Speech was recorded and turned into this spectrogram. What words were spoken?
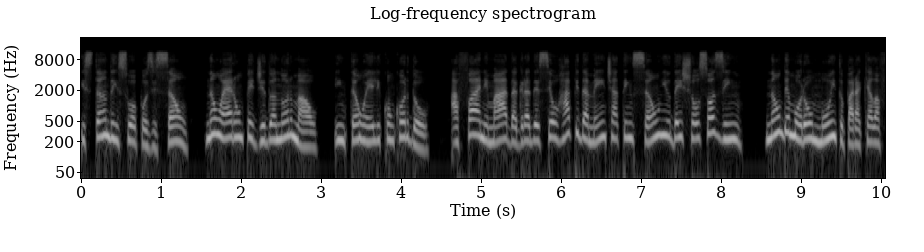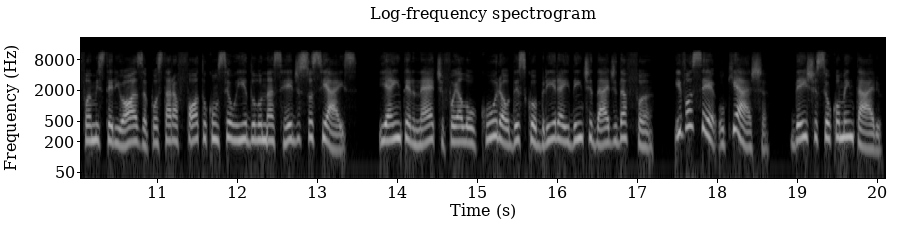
Estando em sua posição, não era um pedido anormal, então ele concordou. A fã animada agradeceu rapidamente a atenção e o deixou sozinho. Não demorou muito para aquela fã misteriosa postar a foto com seu ídolo nas redes sociais. E a internet foi a loucura ao descobrir a identidade da fã. E você, o que acha? Deixe seu comentário.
